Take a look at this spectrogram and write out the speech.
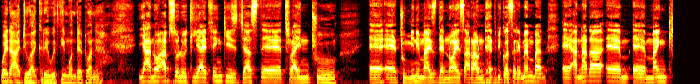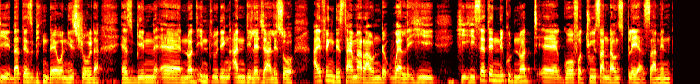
whether I do agree with him on that one. Eh? Yeah, no, absolutely. I think he's just uh, trying to uh, uh, to minimize the noise around that because remember uh, another um, uh, monkey that has been there on his shoulder has been uh, not including Andile Jali. So I think this time around, well, he he, he certainly could not uh, go for two Sundowns players. I mean.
